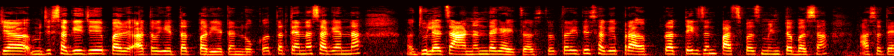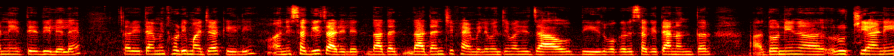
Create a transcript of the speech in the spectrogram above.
ज्या म्हणजे सगळे जे पर आता येतात पर्यटन लोक तर त्यांना सगळ्यांना झुल्याचा आनंद घ्यायचा असतं. तर इथे सगळे प्रा प्रत्येकजण पाच पाच मिनटं बसा असं त्यांनी इथे दिलेलं आहे. तर इथे आम्ही थोडी मजा केली आणि सगळीच आलेले आहेत. दादा दादांची फॅमिली म्हणजे माझे जाव दीर वगैरे सगळे. त्यानंतर दोन्ही रुची आणि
